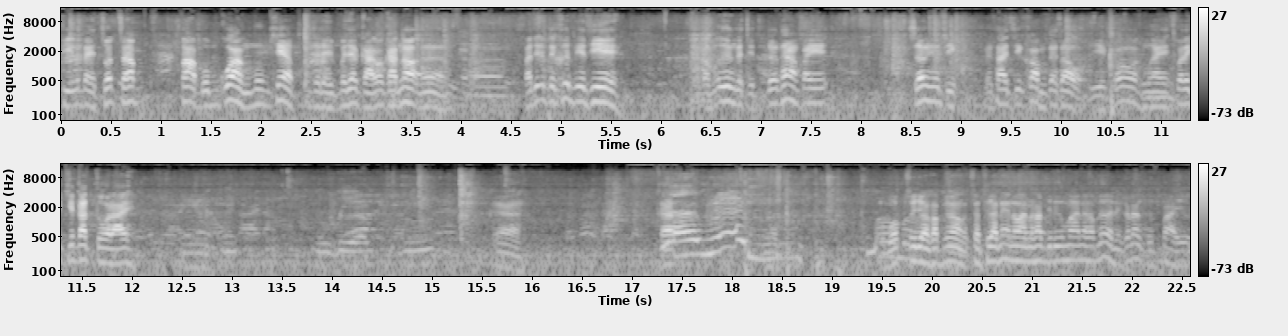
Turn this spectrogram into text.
พี่ก็ได้สดซับภาพมุมกว้างมุมแคบจะได้บรรยากาศกว่ากันเนาะเออตอนนี้ก็จะขึ้นเวทีกับอื่นก็จะเดินทางไปเซิร์ฟมิวสิกไปถ่ายซีคอมแต่เช้าอีกก็เมื่อยช่วยได้กินรัดตัวอะไร อืมดูเบียร์อืมอ่าคเดี๋รับยวเมื่อระบบสุดยอดครับพี่น้องสะเทือนแน่นอนนะครับจะลืมมานะครับเด้อนี่กำลังขึ้นไปอยู่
